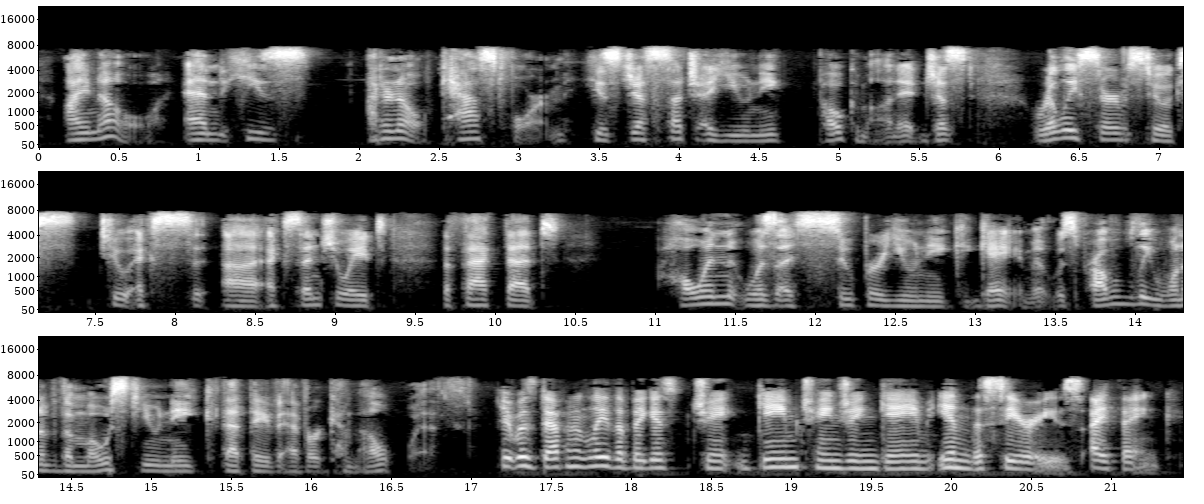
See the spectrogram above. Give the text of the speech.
I know. And he's, I don't know Castform. He's just such a unique Pokemon. It just really serves to ex- to ex- uh, accentuate the fact that Hoenn was a super unique game. It was probably one of the most unique that they've ever come out with. It was definitely the biggest cha- game-changing game in the series, I think.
